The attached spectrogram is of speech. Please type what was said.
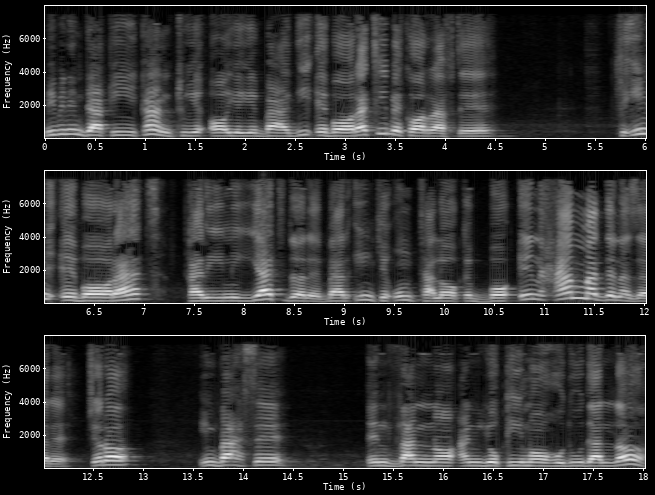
می‌بینیم دقیقا توی آیه بعدی عبارتی به کار رفته که این عبارت قرینیت داره بر این که اون طلاق با این هم مد نظره. چرا؟ این بحث ان ظنا ان یقیما حدود الله.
